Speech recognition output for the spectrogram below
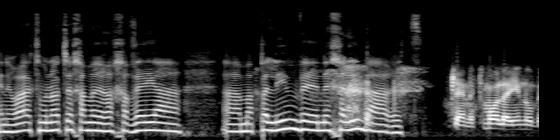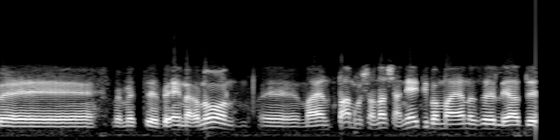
כי אני רואה תמונות שלך מרחבי המפלים ונחלים בארץ. כן, אתמול היינו ב... באמת אה, בעין ארנון, אה, מעיין, פעם ראשונה שאני הייתי במעיין הזה ליד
